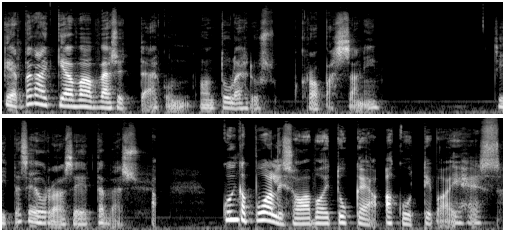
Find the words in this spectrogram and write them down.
kerta kaikkiaan vaan väsyttää, kun on tulehdus kropassa, niin siitä seuraa se, että väsyy. Kuinka puolisoa voi tukea akuuttivaiheessa?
